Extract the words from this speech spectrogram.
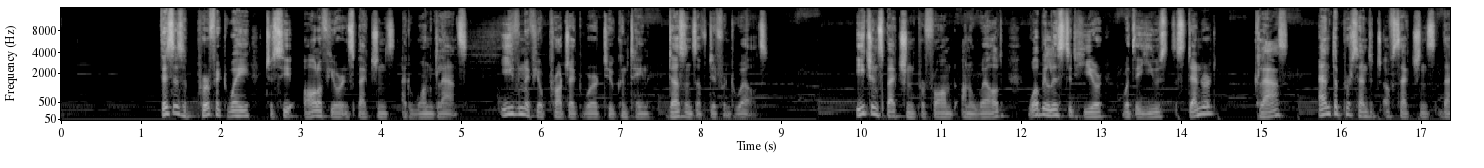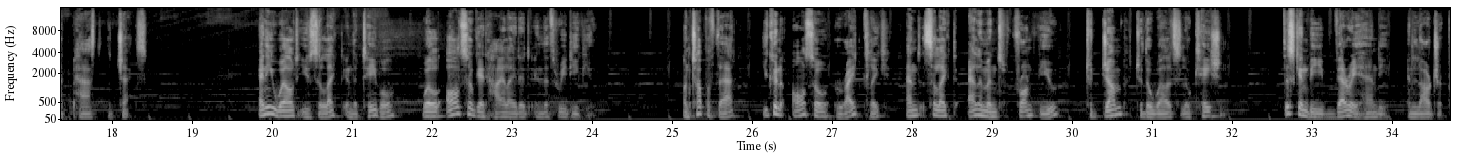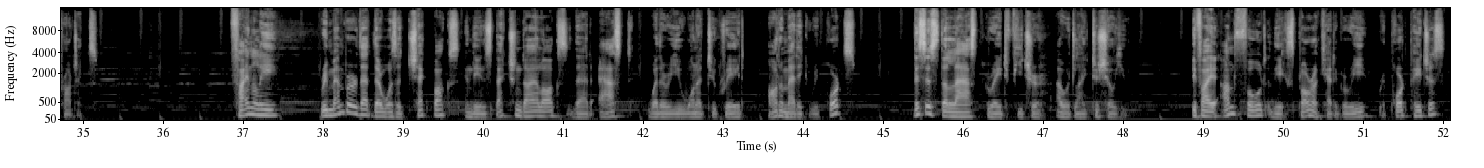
This is a perfect way to see all of your inspections at one glance, even if your project were to contain dozens of different welds. Each inspection performed on a weld will be listed here with the used standard, class, and the percentage of sections that passed the checks. Any weld you select in the table will also get highlighted in the 3D view. On top of that, you can also right-click and select Element Front View to jump to the weld's location. This can be very handy in larger projects. Finally, remember that there was a checkbox in the inspection dialogs that asked whether you wanted to create automatic reports. This is the last great feature I would like to show you. If I unfold the Explorer category Report Pages,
